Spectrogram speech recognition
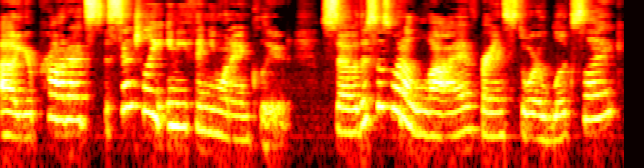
uh, your products, essentially anything you want to include. So this is what a live brand store looks like.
